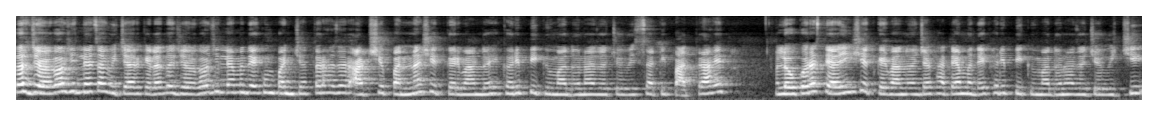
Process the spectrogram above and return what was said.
तर जळगाव जिल्ह्याचा विचार केला तर जळगाव जिल्ह्यामध्ये एकूण पंच्याहत्तर हजार आठशे पन्नास शेतकरी बांधव हे खरीप पीक विमा दोन हजार चोवीससाठी पात्र आहेत. लवकरच त्याही शेतकरी बांधवांच्या खात्यामध्ये खरीप पीक विमा दोन हजार चोवीसची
